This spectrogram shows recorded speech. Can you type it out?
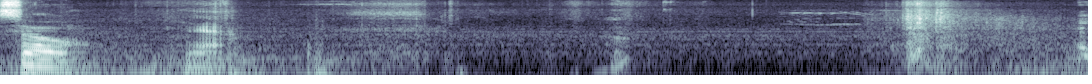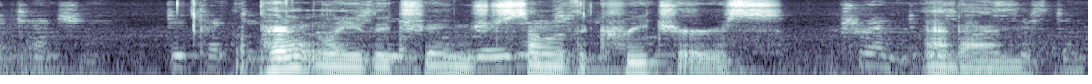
so, yeah. Attention. Apparently they changed some of the creatures, and I'm consistent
